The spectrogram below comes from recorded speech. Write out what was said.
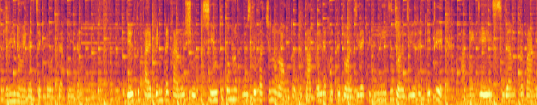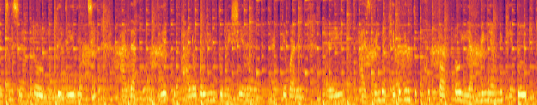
গ্রিন হয়ে গেছে একেবারে, দেখো দেখো। যেহেতু পাইপেনটা কালো সেহেতু তোমরা বুঝতে পারছ না রঙটা তো তারপরে দেখো একটা জলজিরা কেটে নিয়েছি। জলজিরাটা কেটে আমি যে এই সিরামটা বানিয়েছি, সিরামটা ওর মধ্যে দিয়ে দিচ্ছি। আর দেখো দিয়ে খুব ভালো করে কিন্তু মিশিয়ে নেব একেবারে আর এই আইসক্রিমটা খেতে কিন্তু খুব টকটক ইয়াম্মি ইয়াম্মি খেতে হয়েছিল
